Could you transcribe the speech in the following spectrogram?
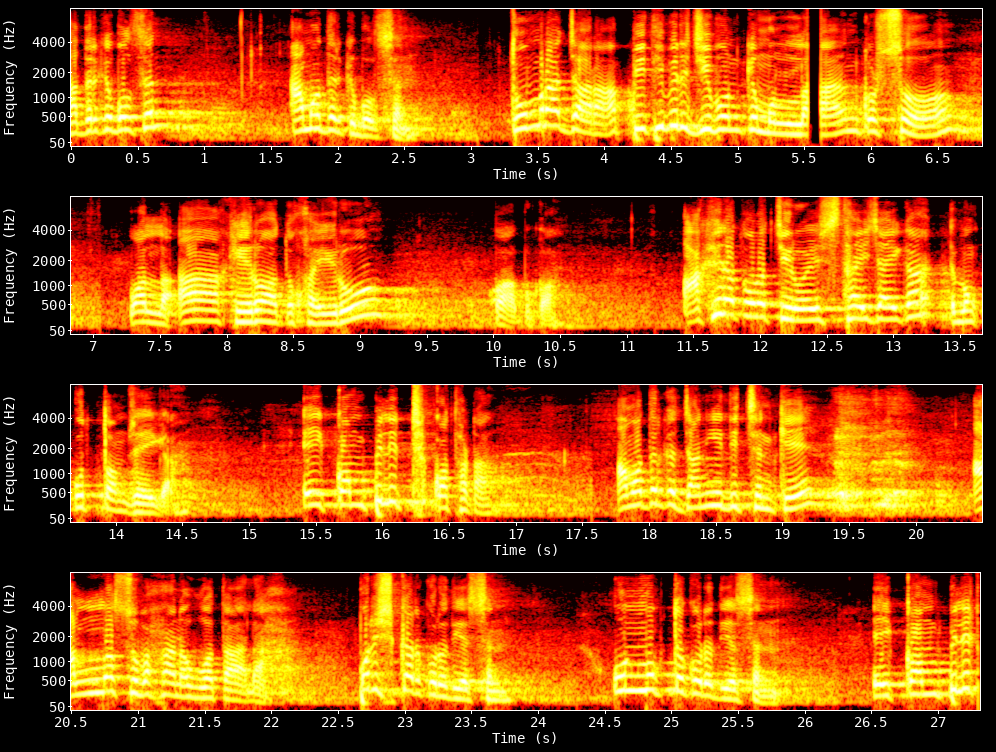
কাদেরকে বলছেন? আমাদেরকে বলছেন। তোমরা যারা পৃথিবীর জীবনকে মূল্যায়ন করছ ওয়াল্লা আখিরাত খায়রু ওয়া আবকা। আখিরাত হলো চিরস্থায়ী জায়গা এবং উত্তম জায়গা। এই কমপ্লিট কথাটা আমাদেরকে জানিয়ে দিচ্ছেন কে? আল্লাহ সুবাহান পরিষ্কার করে দিয়েছেন, উন্মুক্ত করে দিয়েছেন। এই কমপ্লিট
